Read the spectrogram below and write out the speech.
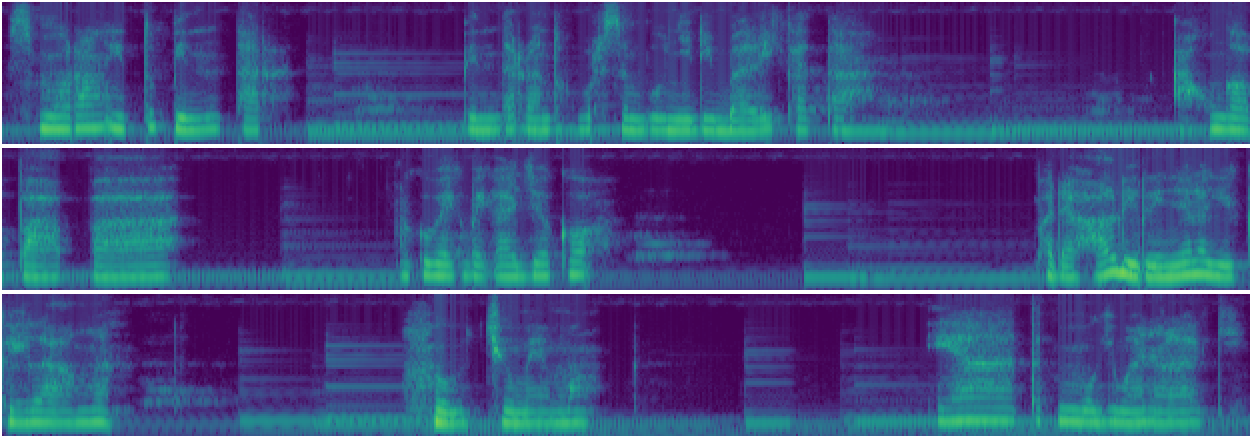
Semua orang itu pintar, pintar untuk bersembunyi di balik kata, "Aku gak apa-apa, aku baik-baik aja kok." Padahal dirinya lagi kehilangan. Lucu memang. Ya, tapi mau gimana lagi?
